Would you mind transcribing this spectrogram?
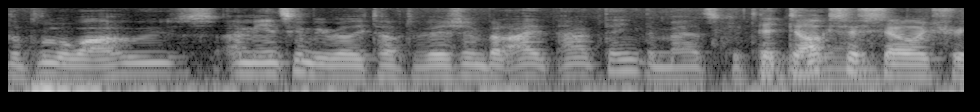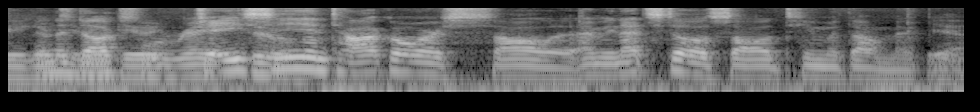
the blue Wahoos. I mean, it's gonna be a really tough division, but I, I think the Mets could take the. Ducks it are so intriguing. And the Ducks will dude. rake JC too. and Taco are solid. I mean, that's still a solid team without Mippy. Yeah.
